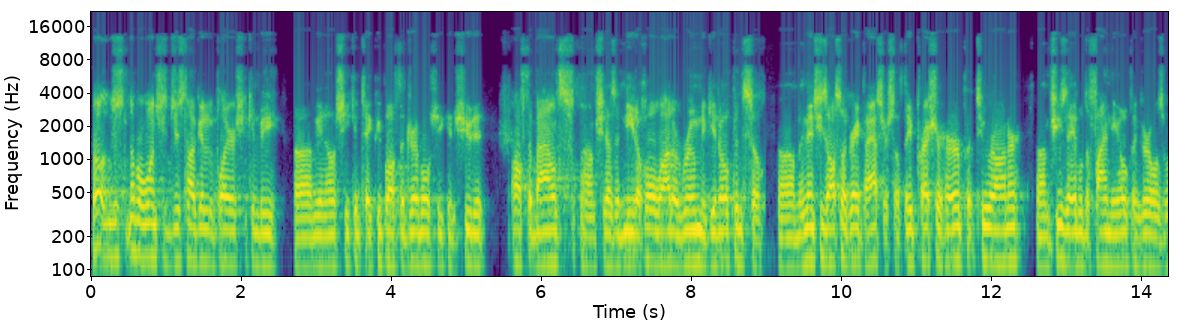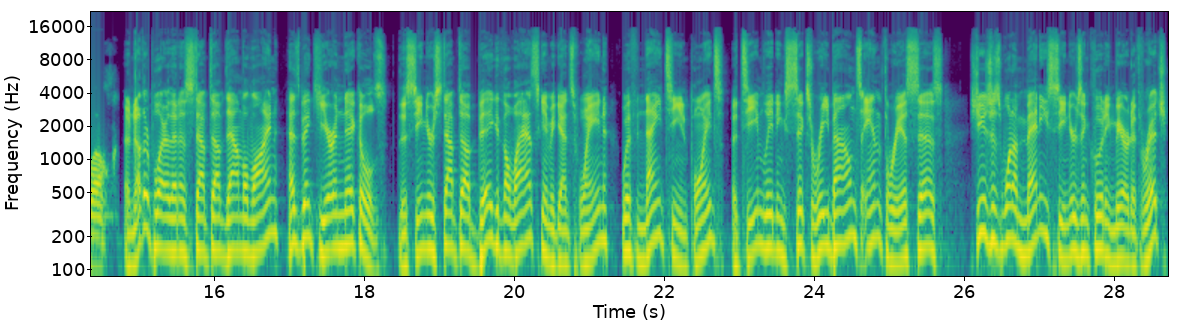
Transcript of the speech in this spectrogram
Well, just number one, she's just how good of a player she can be. Um, you know, she can take people off the dribble. She can shoot it off the bounce. Um, she doesn't need a whole lot of room to get open. So, um, and then she's also a great passer. So if they pressure her, put two on her, um, she's able to find the open girl as well. Another player that has stepped up down the line has been Kieran Nichols. The senior stepped up big in the last game against Wayne with 19 points, a team leading six rebounds and three assists. She is just one of many seniors, including Meredith Rich,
